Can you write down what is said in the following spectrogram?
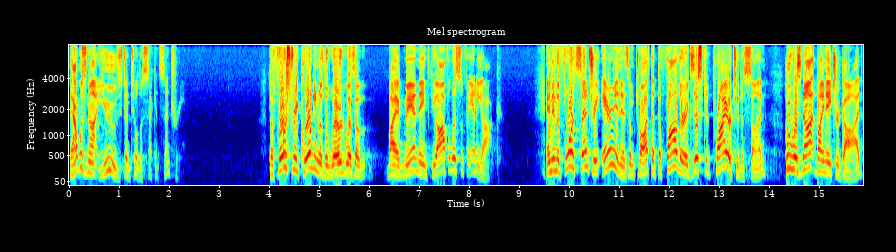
That was not used until the second century. The first recording of the word was a, by a man named Theophilus of Antioch. And in the fourth century, Arianism taught that the Father existed prior to the Son, who was not by nature God,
